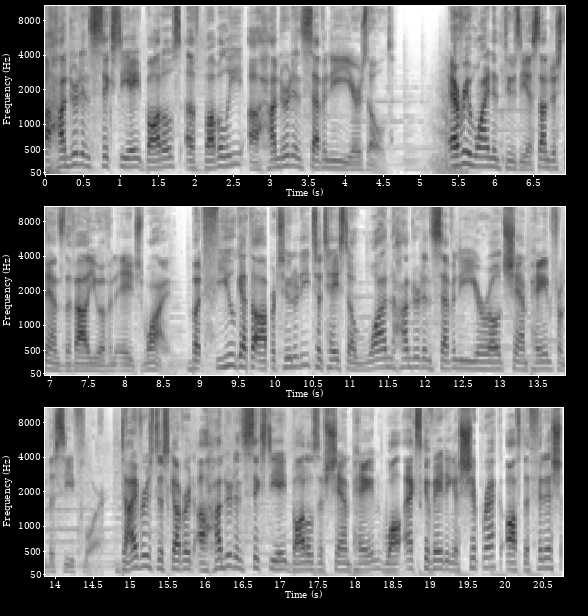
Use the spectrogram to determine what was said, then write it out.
168 bottles of bubbly 170 years old. Every wine enthusiast understands the value of an aged wine, but few get the opportunity to taste a 170 year old champagne from the seafloor. Divers discovered 168 bottles of champagne while excavating a shipwreck off the Finnish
